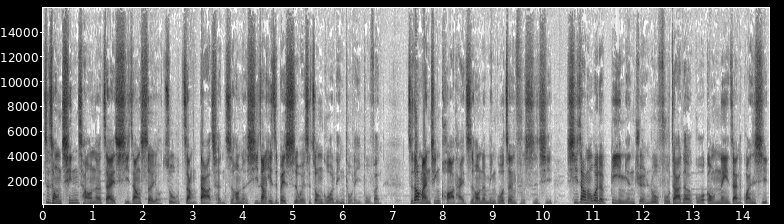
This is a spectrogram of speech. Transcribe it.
自从清朝呢在西藏设有驻藏大臣之后呢，西藏一直被视为是中国领土的一部分。直到满清垮台之后呢，民国政府时期。西藏呢，为了避免卷入复杂的国共内战的关系，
